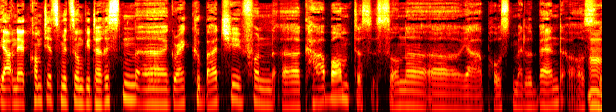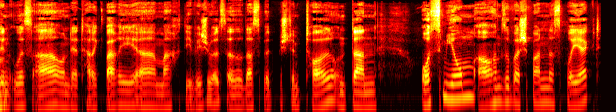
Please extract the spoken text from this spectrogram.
Ja, und er kommt jetzt mit so einem Gitarristen, äh, Greg Kubachi von äh, Carbomb. Das ist so eine äh, ja, Post-Metal-Band aus Mhm. den USA und der Tarek Bari äh, macht die Visuals, also das wird bestimmt toll. Und dann Osmium, auch ein super spannendes Projekt.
